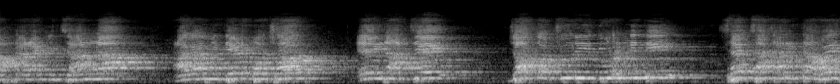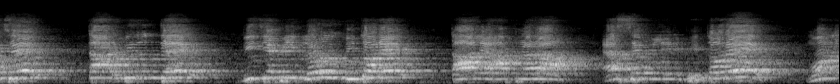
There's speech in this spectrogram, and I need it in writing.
আপনারা কি চান না আগামী দেড় বছর এই রাজ্যে যত চুরি দুর্নীতি, স্বেচ্ছাচারিতা হয়েছে, তার বিরুদ্ধে বিজেপি লড়ুক ভিতরে, তাহলে আপনারা অ্যাসেম্বলির ভিতরে বিশ্বাসকে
